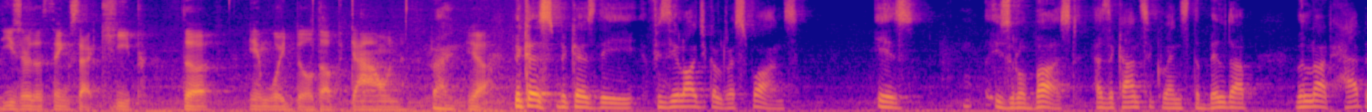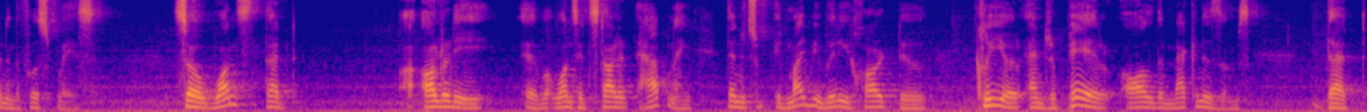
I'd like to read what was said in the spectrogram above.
These are the things that keep the amyloid buildup down. Right. Yeah. Because because the physiological response is is robust. As a consequence, the buildup will not happen in the first place. So once that uh, already uh, once it started happening, then it's, it might be very hard to clear and repair all the mechanisms that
